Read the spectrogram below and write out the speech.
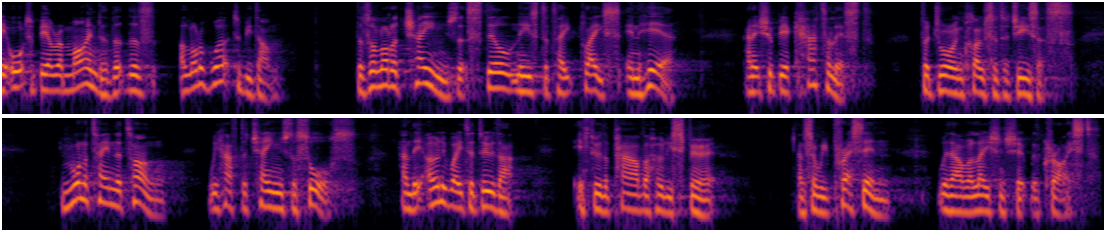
it ought to be a reminder that there's a lot of work to be done. There's a lot of change that still needs to take place in here. And it should be a catalyst for drawing closer to Jesus. If we want to tame the tongue, we have to change the source. And the only way to do that is through the power of the Holy Spirit. And so we press in with our relationship with Christ.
